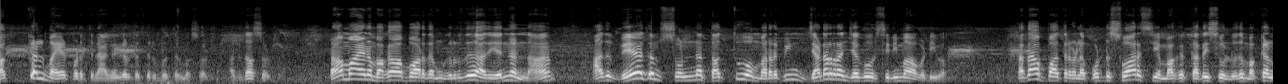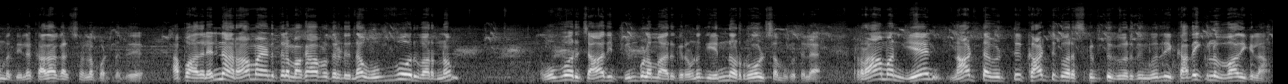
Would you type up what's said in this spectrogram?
மக்கள் மயப்படுத்தினாங்கிறத திரும்ப திரும்ப சொல்கிறேன் அதுதான் சொல்கிறேன் ராமாயணம் மகாபாரதம்ங்கிறது அது என்னென்னா அது வேதம் சொன்ன தத்துவ மரபின் ஜனரஞ்சக ஒரு சினிமா வடிவம். கதாபாத்திரங்களை போட்டு சுவாரஸ்யமாக கதை சொல்வது மக்கள் மத்தியில் கதாக்கள் சொல்லப்பட்டது. அப்போ அதில் என்ன ராமாயணத்தில் மகாபாரதத்தில் எடுத்துன்னா ஒவ்வொரு வர்ணம் ஒவ்வொரு ஜாதி பின்புலமாக இருக்கிறவனுக்கு என்ன ரோல் சமூகத்தில்? ராமன் ஏன் நாட்டை விட்டு காட்டுக்கு வர ஸ்கிரிப்டுக்கு வருதுங்கிறது கதைக்குள்ளே விவாதிக்கலாம்.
